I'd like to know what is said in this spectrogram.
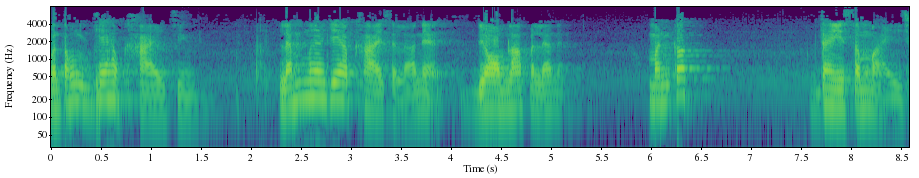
มันต้องแยบคายจริง และเมื่อแยบคายเสร็จแล้วเนี่ย ยอมรับมันแล้วเนี่ย มันก็ในสมัยเ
